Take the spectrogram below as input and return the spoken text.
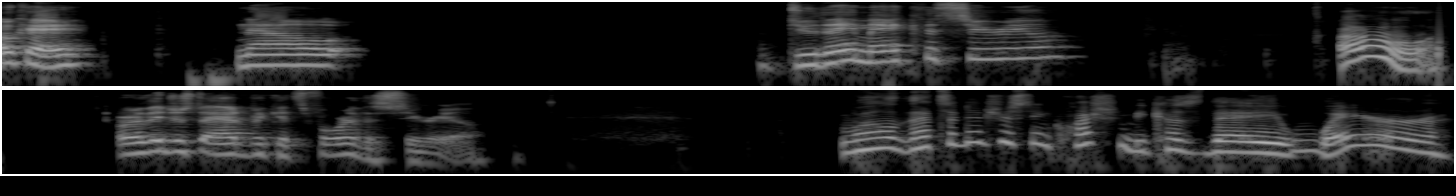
okay. Now, do they make the cereal Oh, or are they just advocates for the cereal? Well, that's an interesting question because they wear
